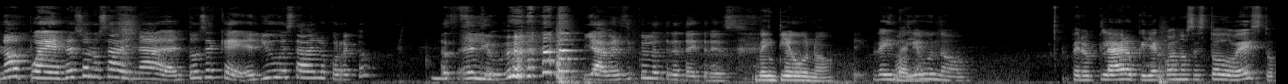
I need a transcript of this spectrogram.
No, pues, de eso no sabes nada. Entonces, ¿qué? ¿El you estaba en lo correcto? El you. Ya, versículo 33. 21. 21. Pero claro que ya conoces todo esto,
